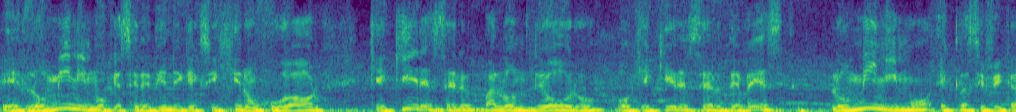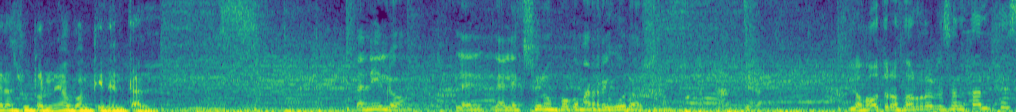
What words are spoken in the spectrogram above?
Es lo mínimo que se le tiene que exigir a un jugador que quiere ser balón de oro o que quiere ser de best, lo mínimo es clasificar a su torneo continental. Danilo, la, la elección un poco más rigurosa. Los otros dos representantes,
